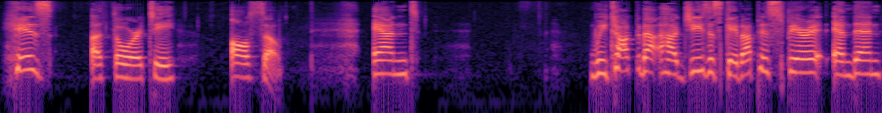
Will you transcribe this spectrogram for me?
his authority also. And we talked about how Jesus gave up his spirit and then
